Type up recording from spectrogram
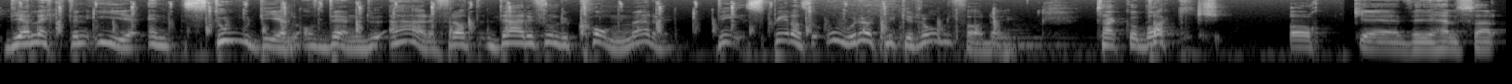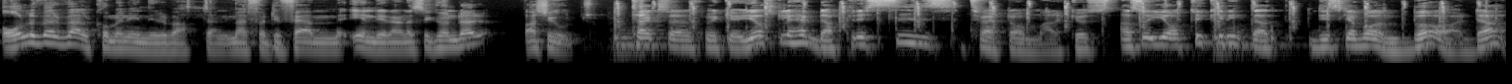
Dialekten är en stor del av den du är. För att därifrån du kommer, det spelar så oerhört mycket roll för dig. Tack och bock. Och eh, vi hälsar Oliver välkommen in i debatten med 45 inledande sekunder. Varsågod. Tack så hemskt mycket. Jag skulle hävda precis tvärtom, Marcus. Alltså, jag tycker inte att det ska vara en börda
